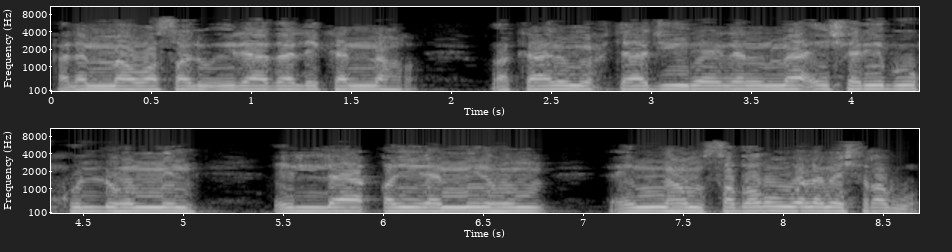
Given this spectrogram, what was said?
فلما وصلوا إلى ذلك النهر وكانوا محتاجين إلى الماء شربوا كلهم منه إلا قليلا منهم فإنهم صبروا ولم يشربوا.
